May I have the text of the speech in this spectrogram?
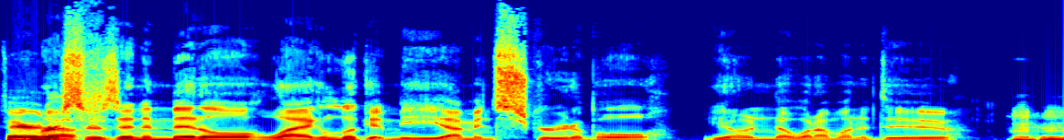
fair Mercer's in the middle, like, look at me, I'm inscrutable. You don't know what I'm gonna do. enough. hmm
